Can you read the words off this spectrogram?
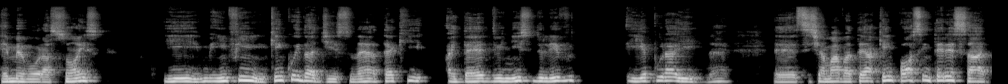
rememorações. E, enfim, quem cuida disso, né? Até que a ideia do início do livro ia por aí, né? É, se chamava até a quem possa interessar,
